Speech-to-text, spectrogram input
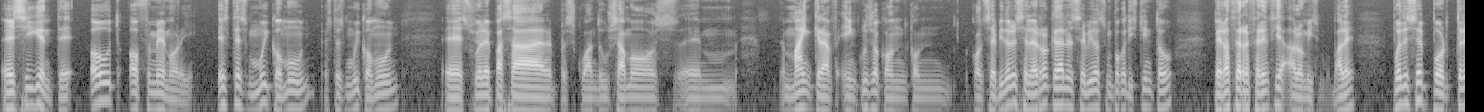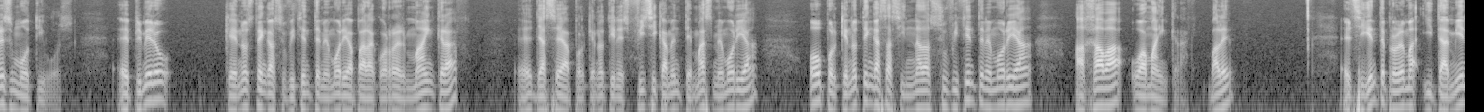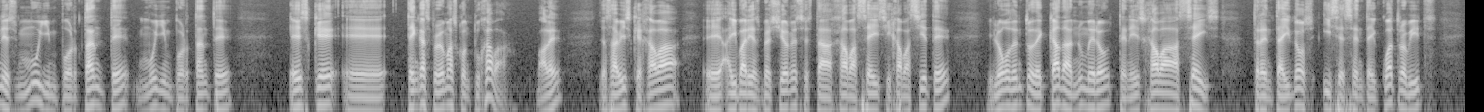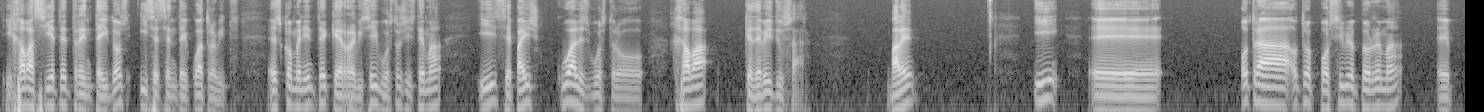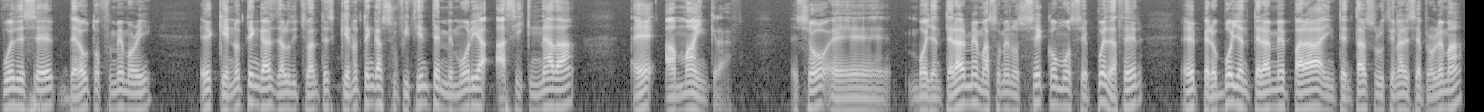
El siguiente, out of memory. Este es muy común, este es muy común eh, suele pasar pues cuando usamos em, Minecraft e incluso con, con, servidores, el error que da en el servidor es un poco distinto, pero hace referencia a lo mismo, ¿vale? Puede ser por tres motivos. El primero, que no tenga suficiente memoria para correr Minecraft, eh, ya sea porque no tienes físicamente más memoria o porque no tengas asignada suficiente memoria a Java o a Minecraft, ¿vale? El siguiente problema, y también es muy importante, muy importante, es que eh, tengas problemas con tu Java, ¿vale? Ya sabéis que Java eh, hay varias versiones, está Java 6 y Java 7, y luego dentro de cada número tenéis Java 6, 32 y 64 bits, y Java 7, 32 y 64 bits. Es conveniente que reviséis vuestro sistema y sepáis cuál es vuestro Java que debéis de usar. ¿Vale? Y eh, otra, otro posible problema eh, puede ser del out of memory eh, que no tengas, ya lo he dicho antes, que no tengas suficiente memoria asignada a Minecraft. Eso voy a enterarme, más o menos sé cómo se puede hacer, pero voy a enterarme para intentar solucionar ese problema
